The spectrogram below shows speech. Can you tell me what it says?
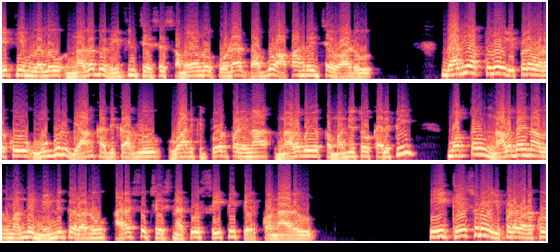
ఏటీఎంలలో నగదు రీఫిల్ చేసే సమయంలో కూడా డబ్బు అపహరించేవాడు. దర్యాప్తులో ఇప్పటి వరకు ముగ్గురు బ్యాంక్ అధికారులు వారికి తోడ్పడిన నలభై ఒక్క మందితో కలిపి మొత్తం నలభై నాలుగు మంది నిందితులను అరెస్టు చేసినట్లు సిపి పేర్కొన్నారు. ఈ కేసులో ఇప్పటి వరకు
